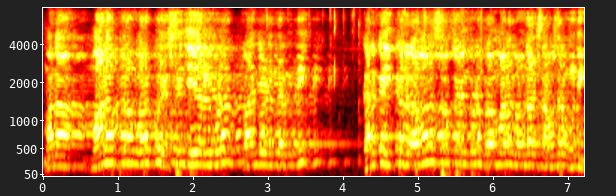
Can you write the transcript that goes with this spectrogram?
మన మానవపురం వరకు ఎక్స్టెండ్ చేయాలని కూడా ప్లాన్ చేయడం జరిగింది. కనుక ఇక్కడ రవాణా సౌకర్యం కూడా బ్రహ్మాండంగా ఉండాల్సిన అవసరం ఉంది.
